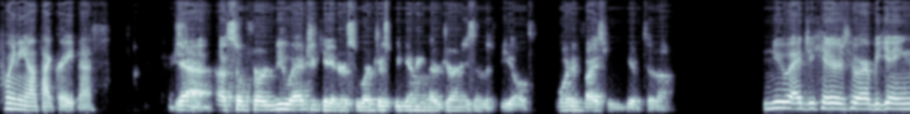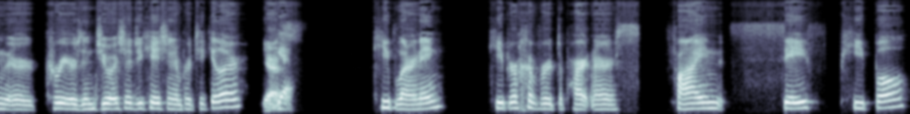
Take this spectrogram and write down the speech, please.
pointing out that greatness. Yeah. Uh, so for new educators who are just beginning their journeys in the field, what advice would you give to them? new educators who are beginning their careers in Jewish education in particular. Yes. yes. Keep learning. Keep your chavruta partners. Find safe people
